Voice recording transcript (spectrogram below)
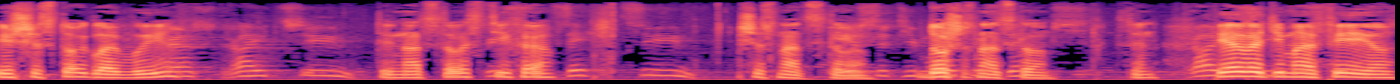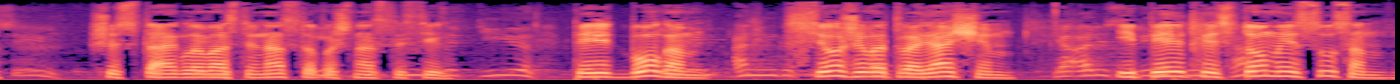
из шестой главы, 13 стиха, 16, до 16. 1 Тимофею, 6 глава, с 13 по 16 стих. «Перед Богом, все животворящим, и перед Христом Иисусом,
